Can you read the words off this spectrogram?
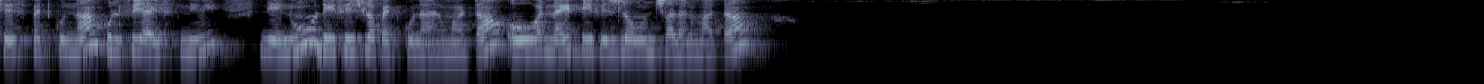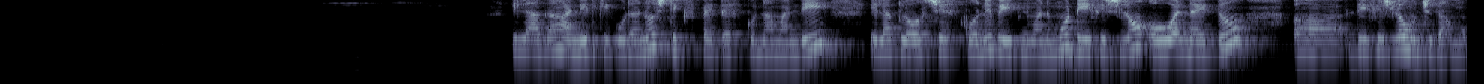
చేసి పెట్టుకున్న కుల్ఫీ ఐస్ని నేను డీ ఫ్రిడ్జ్లో పెట్టుకున్నాను అనమాట ఓవర్ నైట్ డీ ఫ్రిడ్జ్లో ఉంచాలన్నమాట. ఇలాగా అన్నిటికీ కూడాను స్టిక్స్ పెట్టేసుకున్నామండి. ఇలా క్లోజ్ చేసుకొని వీటిని మనము డీ ఫ్రిడ్జ్లో ఓవర్ నైట్ డీ ఫ్రిడ్జ్లో ఉంచుదాము.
